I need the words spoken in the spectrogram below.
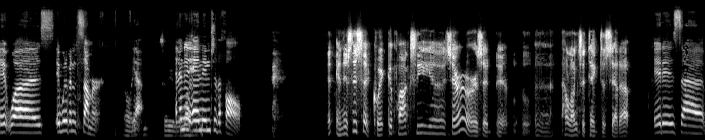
It was. It would have been summer. Oh yeah. So and and into the fall. And, and, is this a quick epoxy, uh, Sarah, or is it? Uh, uh, how long does it take to set up? It is. Uh,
